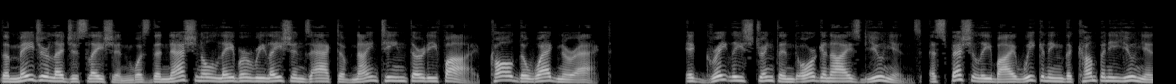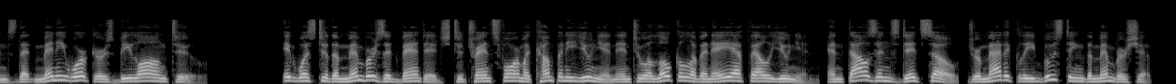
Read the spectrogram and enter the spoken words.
The major legislation was the National Labor Relations Act of 1935, called the Wagner Act. It greatly strengthened organized unions, especially by weakening the company unions that many workers belonged to. It was to the members' advantage to transform a company union into a local of an AFL union, and thousands did so, dramatically boosting the membership.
